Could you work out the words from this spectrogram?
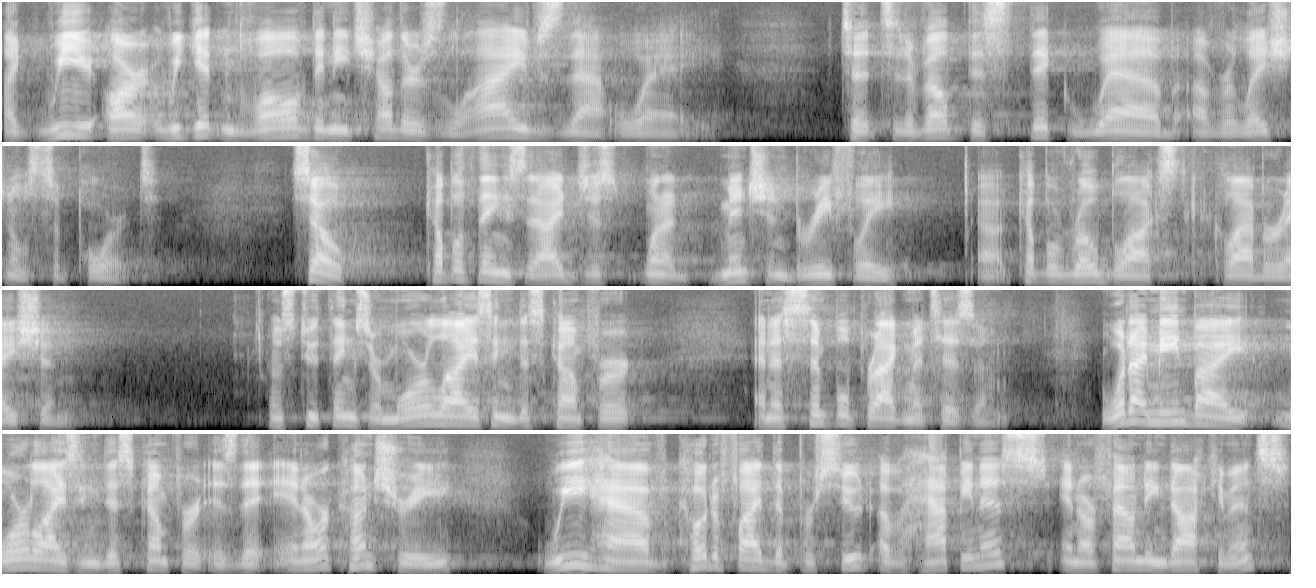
Like we are, we get involved in each other's lives that way to, to develop this thick web of relational support. So, a couple things that I just want to mention briefly, a couple roadblocks to collaboration. Those two things are moralizing discomfort and a simple pragmatism. What I mean by moralizing discomfort is that in our country, we have codified the pursuit of happiness in our founding documents,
